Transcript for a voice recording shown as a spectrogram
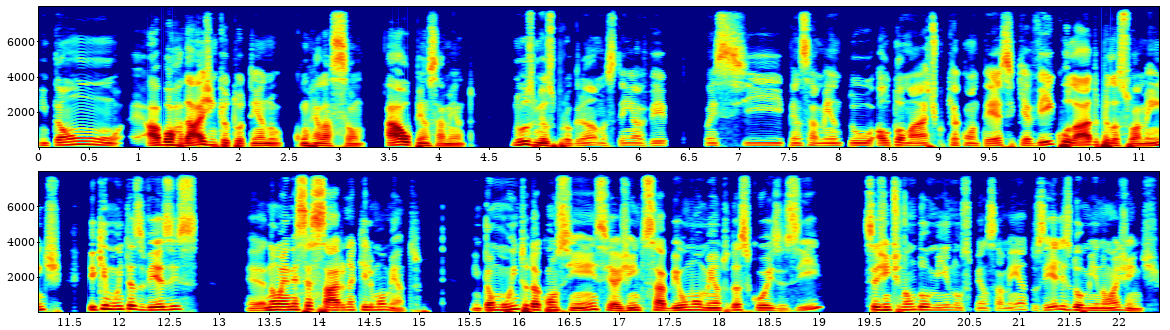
Então, a abordagem que eu estou tendo com relação ao pensamento nos meus programas tem a ver com esse pensamento automático que acontece, que é veiculado pela sua mente e que muitas vezes é, não é necessário naquele momento. Então, muito da consciência é a gente saber o momento das coisas. E se a gente não domina os pensamentos, eles dominam a gente.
